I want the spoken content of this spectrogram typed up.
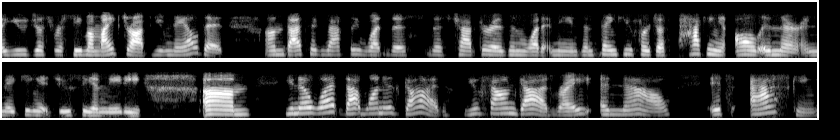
you just received a mic drop. You nailed it um, that's exactly what this this chapter is and what it means. And thank you for just packing it all in there and making it juicy and meaty. Um, you know what? That one is God. You found God, right? And now it's asking.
